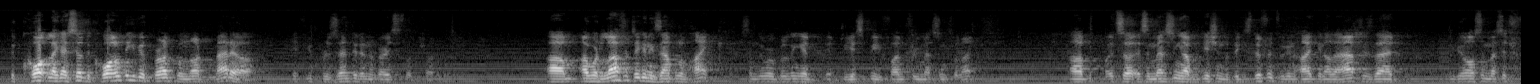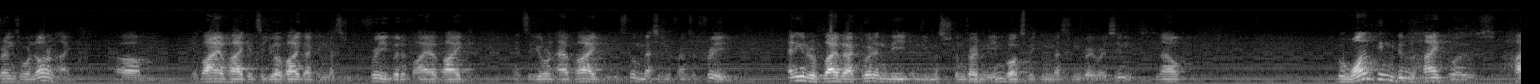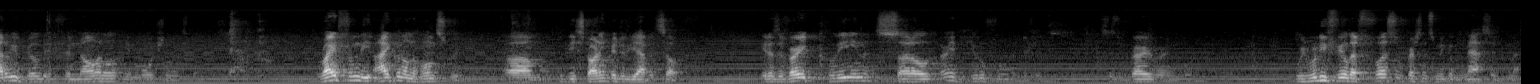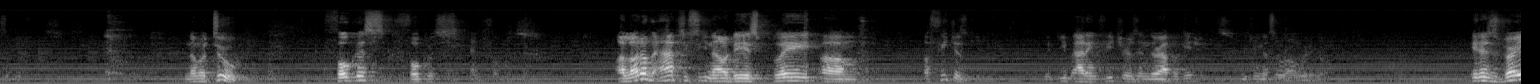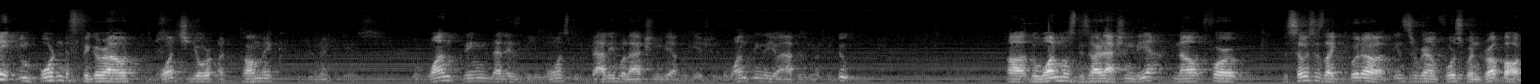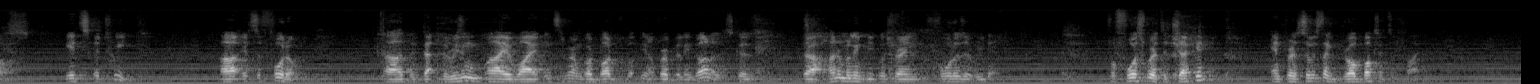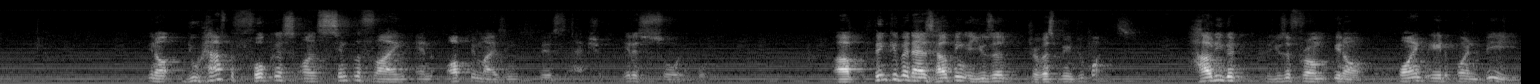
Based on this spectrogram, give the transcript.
the qual- like I said, the quality of your product will not matter if you present it in a very slipshod way. Um, I would love to take an example of Hike, something we're building at, at BSB, Fun Free Messaging for Life. Um, it's, a, it's a messaging application. The biggest difference between Hike and other apps is that you can also message friends who are not on Hike. Um, if I have Hike and say you have Hike, I can message you for free. But if I have Hike and say you don't have Hike, you can still message your friends for free. And you can reply back to it, and the, and the message comes right in the inbox, making messaging very, very seamless. Now, the one thing we did with Hike was how do we build a phenomenal emotional experience? Right from the icon on the home screen um, to the starting page of the app itself. It is a very clean, subtle, very beautiful interface. This is very, very important. We really feel that first impressions make a massive, massive difference. Number two, focus, focus, and focus. A lot of apps you see nowadays play um, a features game. They keep adding features in their applications. We think that's the wrong way to go. It is very important to figure out what your atomic unit is. The one thing that is the most valuable action in the application, the one thing that your app is meant to do. Uh, the one most desired action in the app. Now, for the services like Twitter, Instagram, Foursquare, and Dropbox, it's a tweet. Uh, it's a photo. Uh, the, the, reason why, why Instagram got bought you know, for a billion dollars is because there are 100 million people sharing photos every day. For Foursquare, it's a check-in, and for a service like Dropbox, it's a file. You know, you have to focus on simplifying and optimizing this action. It is so important. Uh, think of it as helping a user traverse between two points. How do you get the user from you know point A to point B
